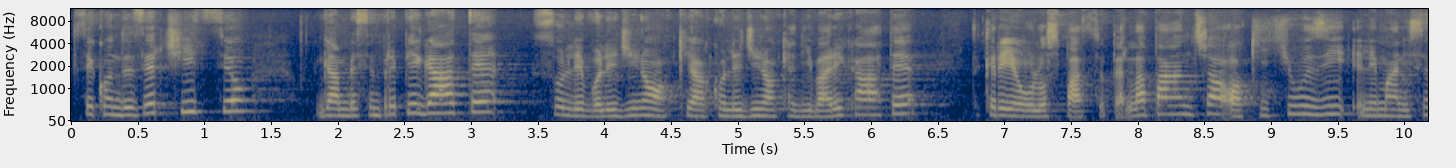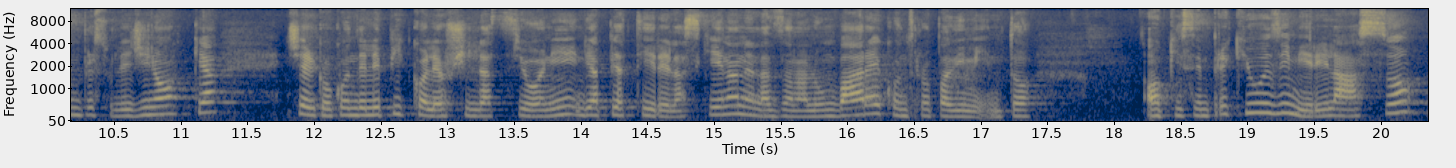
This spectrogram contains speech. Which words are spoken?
Secondo esercizio, gambe sempre piegate, sollevo le ginocchia con le ginocchia divaricate, creo lo spazio per la pancia, occhi chiusi le mani sempre sulle ginocchia, cerco con delle piccole oscillazioni di appiattire la schiena nella zona lombare contro il pavimento. Occhi sempre chiusi, mi rilasso,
